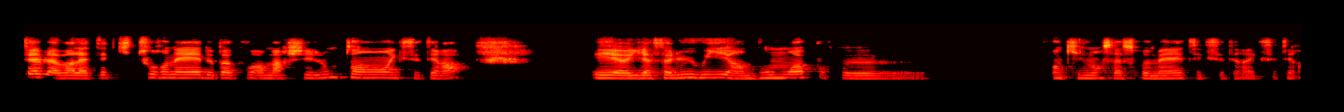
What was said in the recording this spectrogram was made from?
faible, avoir la tête qui tournait, de ne pas pouvoir marcher longtemps, etc. Et euh, il a fallu, oui, un bon mois pour que tranquillement ça se remette, etc. etc.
